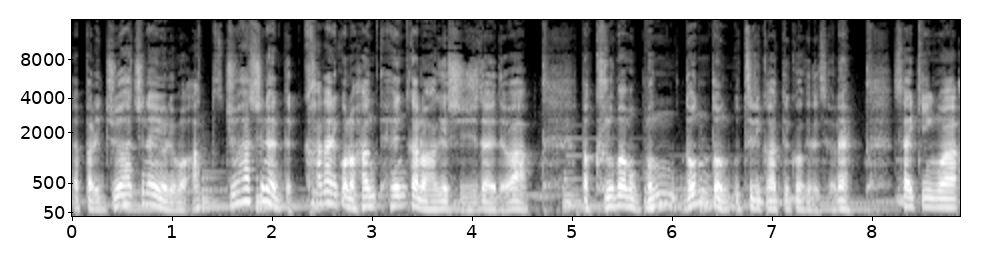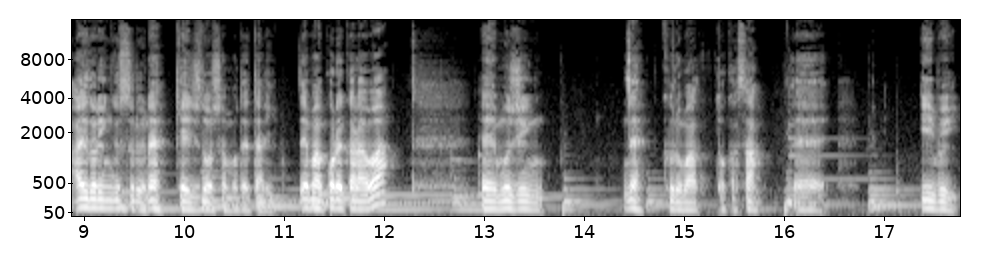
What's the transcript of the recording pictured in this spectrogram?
やっぱり18年よりもあ18年ってかなりこの変化の激しい時代では、まあ、車もどんどん移り変わっていくわけですよね。最近はアイドリングするね軽自動車も出たりでまあこれからは、えー、無人ね車とかさ、えー、EV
